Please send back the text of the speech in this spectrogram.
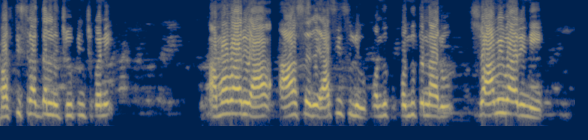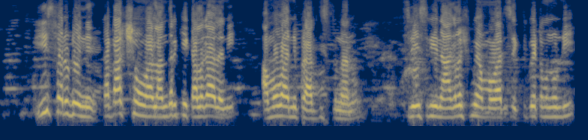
భక్తి శ్రద్ధల్ని చూపించుకొని అమ్మవారి ఆ- ఆశ ఆశీస్సులు పొందు పొందుతున్నారు. స్వామివారిని ఈశ్వరుడిని కటాక్షం వాళ్ళందరికీ కలగాలని అమ్మవారిని ప్రార్థిస్తున్నాను. శ్రీ శ్రీ నాగలక్ష్మి అమ్మవారి శక్తిపీఠం నుండి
